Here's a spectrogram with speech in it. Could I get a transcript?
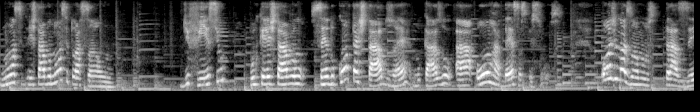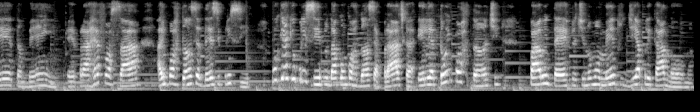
numa, estavam numa situação difícil porque estavam sendo contestados, né, no caso, a honra dessas pessoas. Hoje nós vamos trazer também é, para reforçar a importância desse princípio. Por que, que o princípio da concordância prática ele é tão importante para o intérprete no momento de aplicar a norma?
